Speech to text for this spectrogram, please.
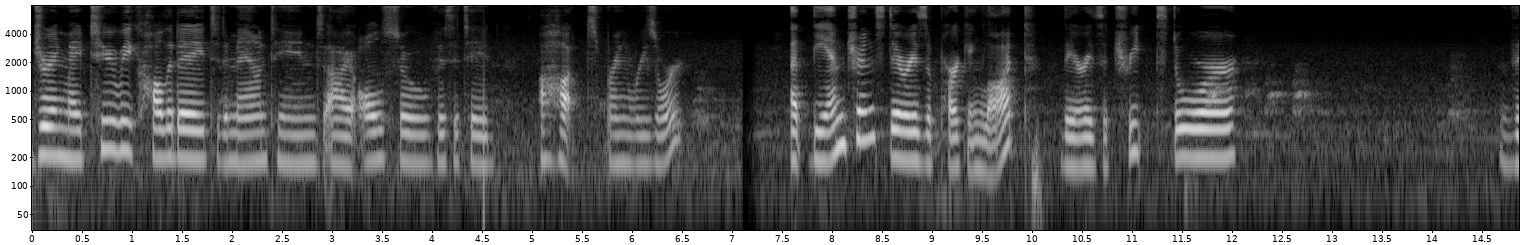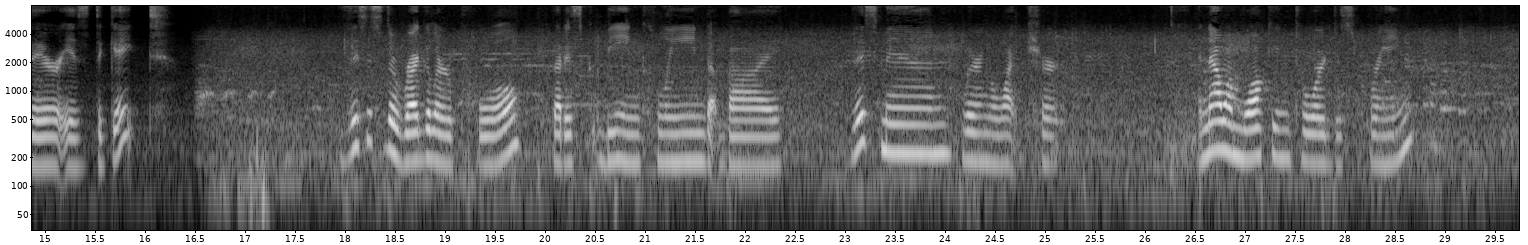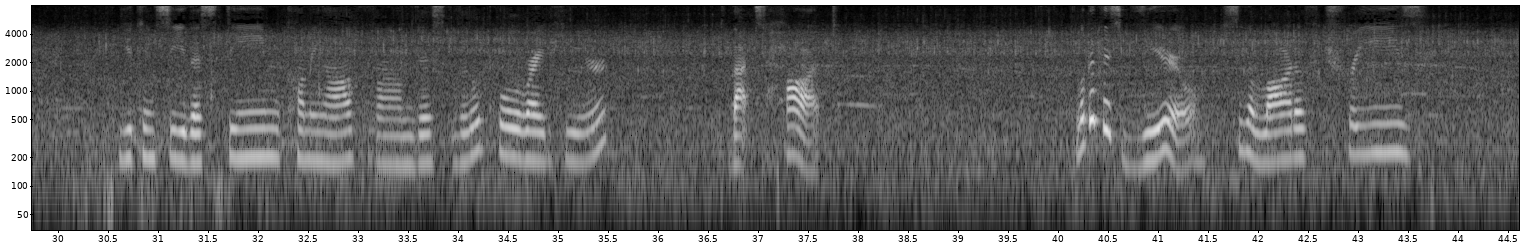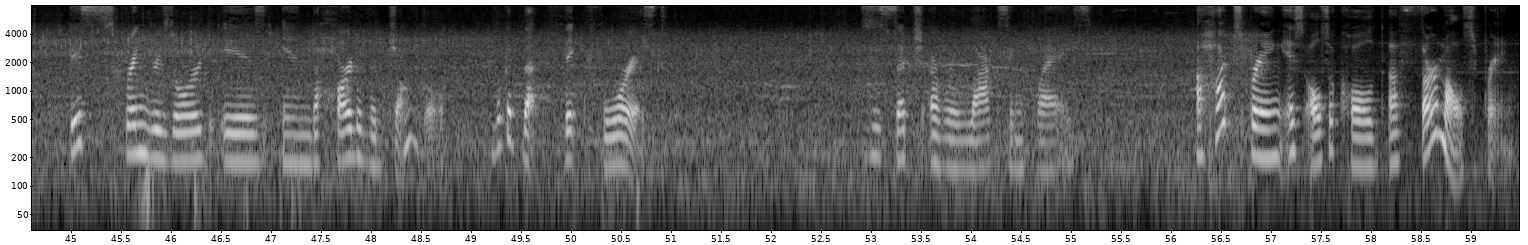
During my two week holiday to the mountains, I also visited a hot spring resort. At the entrance, there is a parking lot, there is a treat store, there is the gate. This is the regular pool that is being cleaned by this man wearing a white shirt. And now I'm walking toward the spring you can see the steam coming off from this little pool right here. That's hot. Look at this view. See a lot of trees. This spring resort is in the heart of a jungle. Look at that thick forest. This is such a relaxing place. A hot spring is also called a thermal spring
